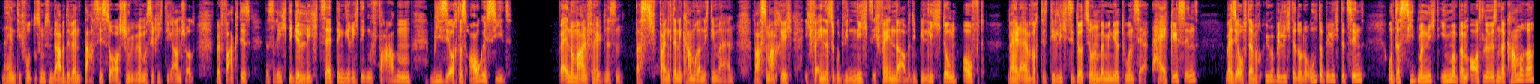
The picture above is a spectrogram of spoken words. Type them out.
Nein, die Fotos müssen bearbeitet werden, dass sie so ausschauen, wie wenn man sie richtig anschaut. Weil Fakt ist, das richtige Lichtsetting, die richtigen Farben, wie sie auch das Auge sieht, bei normalen Verhältnissen. Das fängt eine Kamera nicht immer ein. Was mache ich? Ich verändere so gut wie nichts. Ich verändere aber die Belichtung oft, weil einfach die, die Lichtsituationen bei Miniaturen sehr heikel sind, weil sie oft einfach überbelichtet oder unterbelichtet sind. Und das sieht man nicht immer beim Auslösen der Kamera.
